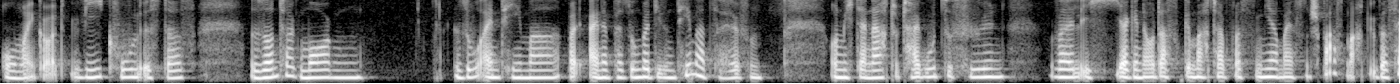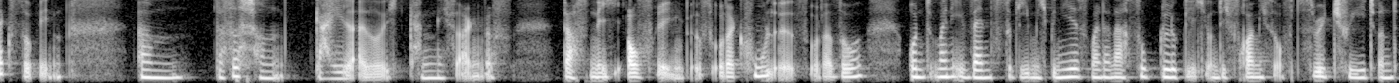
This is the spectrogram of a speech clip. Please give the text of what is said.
Oh mein Gott, wie cool ist das? Sonntagmorgen so ein Thema, einer Person bei diesem Thema zu helfen und mich danach total gut zu fühlen, weil ich ja genau das gemacht habe, was mir am meisten Spaß macht, über Sex zu reden. Ähm, das ist schon geil. Also ich kann nicht sagen, dass das nicht aufregend ist oder cool ist oder so. Und meine Events zu geben. Ich bin jedes Mal danach so glücklich und ich freue mich so auf das Retreat und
